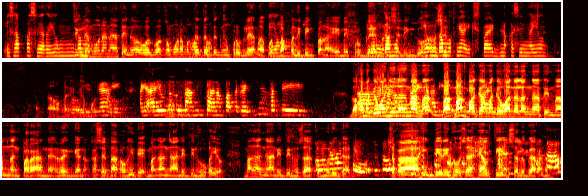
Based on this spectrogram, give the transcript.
isa pa sir, yung Tingnan muna natin, oh. wag wag ka muna magdadagdag ng problema. Pag Yung- papalibing pa nga, eh, may problema yung na gamot, sa linggo. yung hassle. gamot niya expired na kasi ngayon. Ah, okay, So, yun gamot. nga eh. Kaya ayaw na po namin sanang patagal niyan kasi Baka Ah, magawa nyo lang, ma'am. nakakausay Ma- na ma- ma'am, baka magawa na lang natin, ma'am, ng paraan na rin, gano'n. Kasi baka kung hindi, manganganib din ho kayo. Manganganib din ho sa Totoo komunidad. naman po, totoo Tsaka po. hindi rin ho sa healthy yan sa lugar, ano? Totoo.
